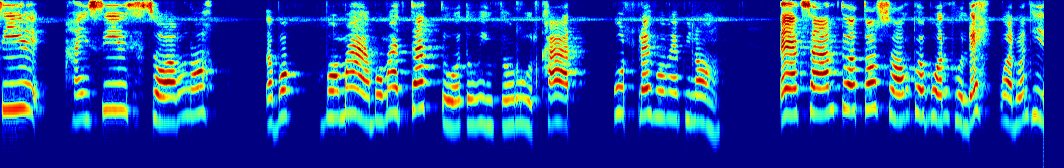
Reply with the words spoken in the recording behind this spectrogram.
ซี่ไฮซี่สองเนาะกระบอกบ่มาบ่มาจักตัวตัววิ่งตัวรูดขาดปุดเลยพ่อแม่พี่น้อง แตกสามตัวต้นสองตัวบนผุนเด้งวดวันที่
